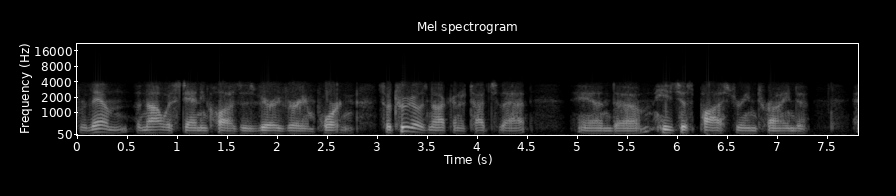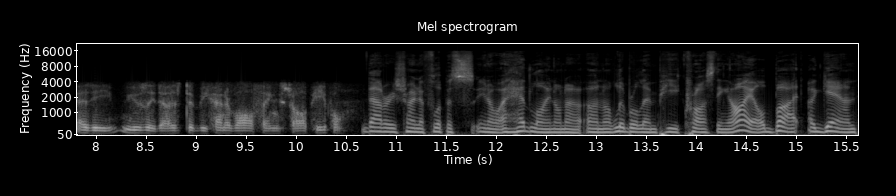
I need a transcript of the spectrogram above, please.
for them the notwithstanding clause is very very important. So Trudeau's not going to touch that, and um, he's just posturing, trying to as he usually does, to be kind of all things to all people. That or he's trying to flip us, you know, a headline on a on a liberal MP crossing the aisle. But again,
